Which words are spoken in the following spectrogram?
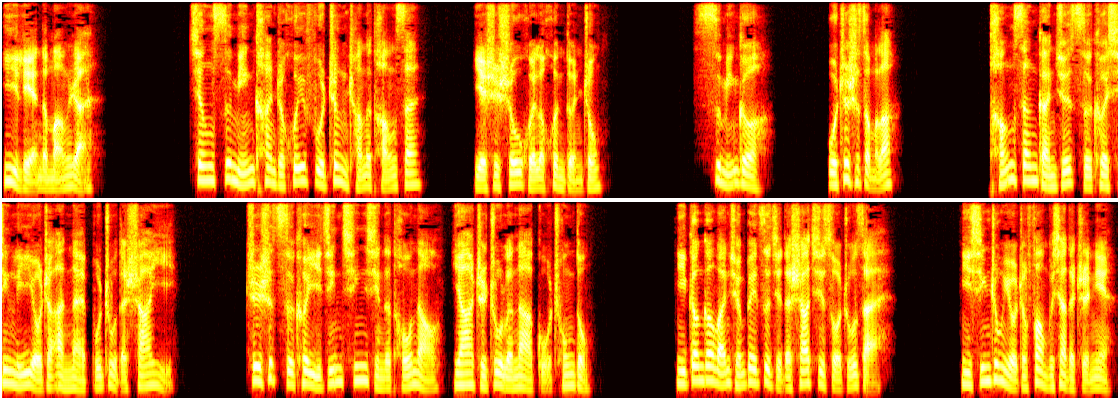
一脸的茫然。江思明看着恢复正常的唐三，也是收回了混沌钟。思明哥，我这是怎么了？唐三感觉此刻心里有着按耐不住的杀意，只是此刻已经清醒的头脑压制住了那股冲动。你刚刚完全被自己的杀气所主宰，你心中有着放不下的执念。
